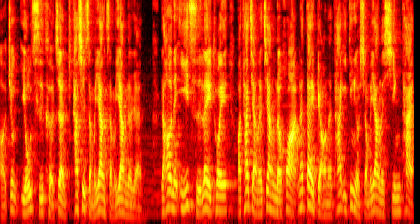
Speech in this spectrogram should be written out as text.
哦，就由此可证他是怎么样怎么样的人。然后呢，以此类推啊，他讲了这样的话，那代表呢，他一定有什么样的心态，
